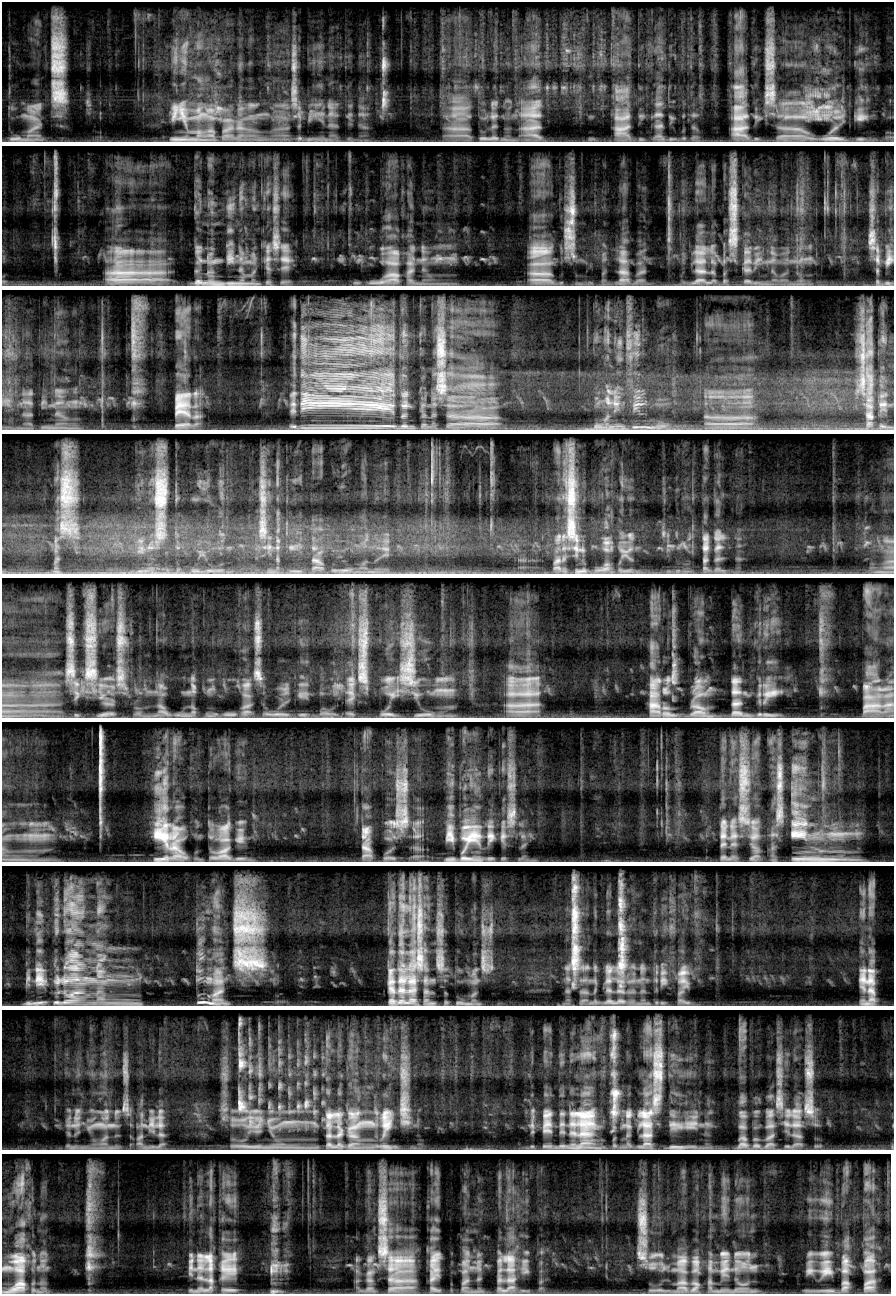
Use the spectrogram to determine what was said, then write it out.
Two months. So, yun yung mga parang ah, sabihin natin na ah, tulad nun, ad, addict, addict ba ito? Addict sa World Game Foul. Ah, ganun din naman kasi. Kukuha ka ng ah, gusto mo ipanlaban, maglalabas ka rin naman nung sabihin natin ng pera. E di, doon ka na sa kung ano yung film mo. Ah, sa akin, mas ginusto ko yun kasi nakita ko yung ano eh. Ah, para sinubukan ko yun. Siguro tagal na. Mga 6 years from now, una kong kuha sa World Game Bowl Expo is yung ah, Harold Brown, Dan Gray. Parang hiraw kung tawagin. Tapos, uh, B-Boy Enriquez line. Tenes yun. As in, binili ko lang ng 2 months. Kadalasan sa 2 months, nasa naglalaro ng 3-5. And. Ganun yung ano sa kanila. So, yun yung talagang range, no? Depende na lang. Pag nag last day, nagbababa sila. So, kumuha ko nun. Pinalaki hanggang sa kahit pa pa nagpalahi pa. So, lumabang kami noon. Way, way back pa.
